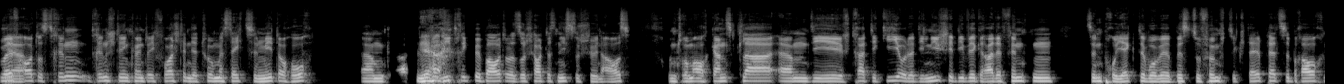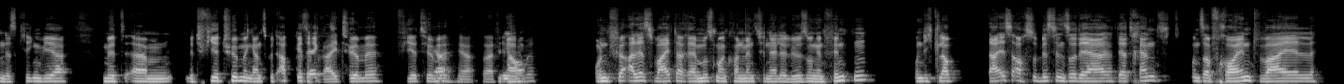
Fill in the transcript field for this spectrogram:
zwölf ja. Autos drin, drin stehen, könnt ihr euch vorstellen, der Turm ist 16 Meter hoch. Ähm, ja. Niedrig bebaut oder so schaut das nicht so schön aus. Und darum auch ganz klar ähm, die Strategie oder die Nische, die wir gerade finden, sind Projekte, wo wir bis zu 50 Stellplätze brauchen. Das kriegen wir mit, ähm, mit vier Türmen ganz gut abgedeckt. Also drei Türme, vier Türme, ja, ja drei, vier genau. Türme. Und für alles Weitere muss man konventionelle Lösungen finden. Und ich glaube, da ist auch so ein bisschen so der, der Trend unser Freund, weil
